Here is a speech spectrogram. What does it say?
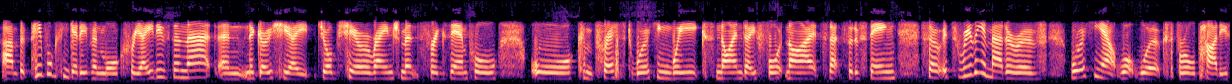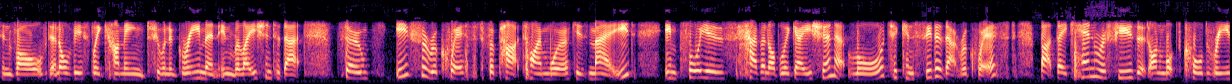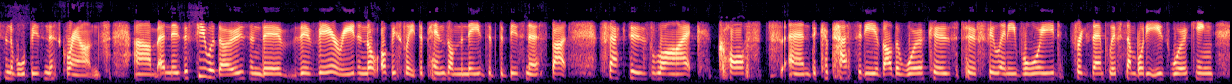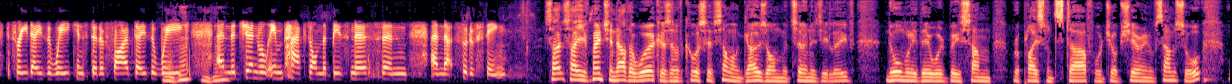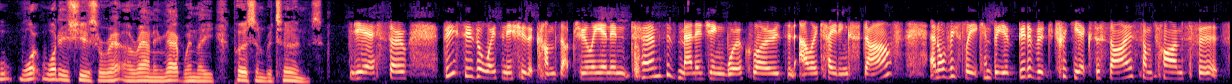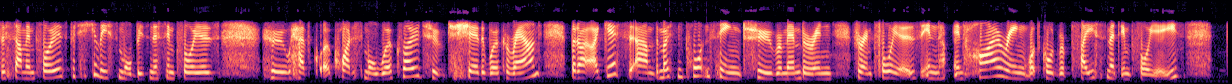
Um, but people can get even more creative than that and negotiate job share arrangements, for example, or compressed working weeks, nine day fortnights, that sort of thing. So it's really a matter of working out what works for all parties involved and obviously coming to an agreement in relation to that. So if a request for part-time work is made, employers have an obligation at law to consider that request, but they can refuse it on what's called reasonable business grounds. Um, and there's a few of those, and they're they're varied, and obviously it depends on the needs of the business. But factors like costs and the capacity of other workers to fill any void. For example, if somebody is working three days a week instead of five days a week, mm-hmm, mm-hmm. and the general impact on the business and and that sort of thing. So, so you've mentioned other workers, and of course, if someone goes on maternity leave, normally there would be some replacement staff or job sharing of some sort. What what issues are surrounding that when the person returns? Yes, so this is always an issue that comes up, Julian, in terms of managing workloads and allocating staff. And obviously, it can be a bit of a tricky exercise sometimes for, for some employers, particularly small business employers who have quite a small workload to, to share the work around. But I, I guess um, the most important thing to remember in, for employers in, in hiring what's called replacement employees,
